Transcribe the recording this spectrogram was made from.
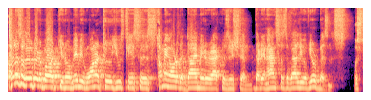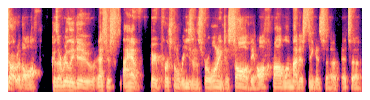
Tell us a little bit about, you know, maybe one or two use cases coming out of the Diameter acquisition that enhances the value of your business. Let's start with auth because I really do. That's just I have very personal reasons for wanting to solve the auth problem. I just think it's a it's a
